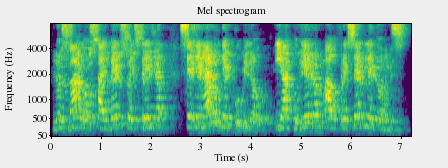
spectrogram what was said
Los magos, al ver su estrella, se llenaron de júbilo y acudieron a ofrecerle dones.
